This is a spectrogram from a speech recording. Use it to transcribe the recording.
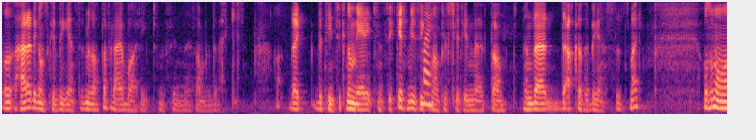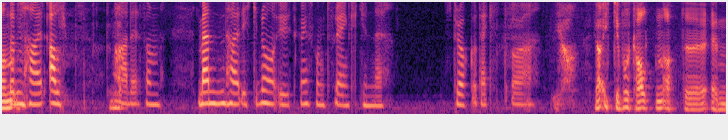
og her er det ganske begrenset med data, for det er jo bare Ibsen sine samlede verker. Det, det fins jo ikke noe mer Ibsen-stykker hvis ikke Nei. man plutselig finner et annet. Men det er, det er akkurat det begrensede som er. Så man Så den har alt Den har- av det som Men den har ikke noe utgangspunkt for å egentlig kunne språk og tekst og Ja, jeg har ikke fortalt den at eh, en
